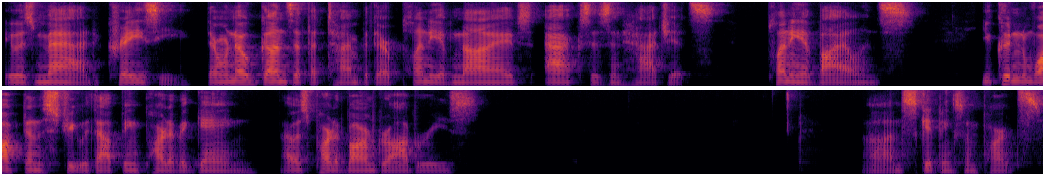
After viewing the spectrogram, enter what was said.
It was mad, crazy. There were no guns at that time, but there were plenty of knives, axes, and hatchets. Plenty of violence. You couldn't walk down the street without being part of a gang. I was part of armed robberies. Uh, I'm skipping some parts.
